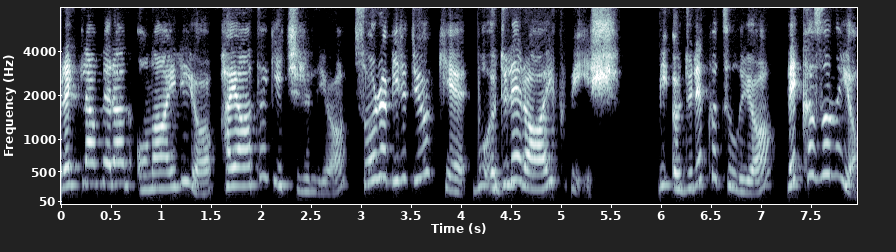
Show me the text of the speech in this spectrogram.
reklam veren onaylıyor, hayata geçiriliyor. Sonra biri diyor ki bu ödüle layık bir iş bir ödüle katılıyor ve kazanıyor.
